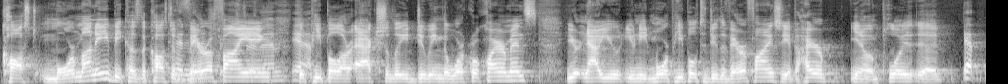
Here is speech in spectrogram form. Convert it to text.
cost more money because the cost of verifying yeah. that people are actually doing the work requirements. You're, now you, you need more people to do the verifying, so you have to hire you know employees. Uh, yep.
